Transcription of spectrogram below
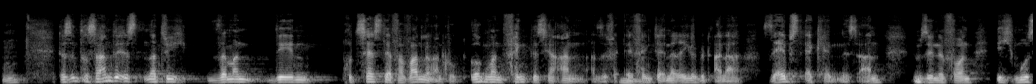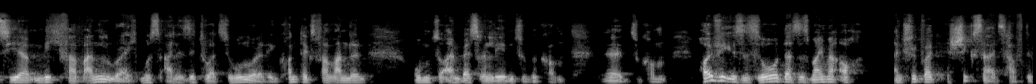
Mhm. Das Interessante ist natürlich, wenn man den Prozess der Verwandlung anguckt, irgendwann fängt es ja an. Also er fängt ja in der Regel mit einer Selbsterkenntnis an, im Sinne von, ich muss hier mich verwandeln oder ich muss eine Situation oder den Kontext verwandeln, um zu einem besseren Leben zu bekommen, äh, zu kommen. Häufig ist es so, dass es manchmal auch ein Stück weit schicksalshafte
